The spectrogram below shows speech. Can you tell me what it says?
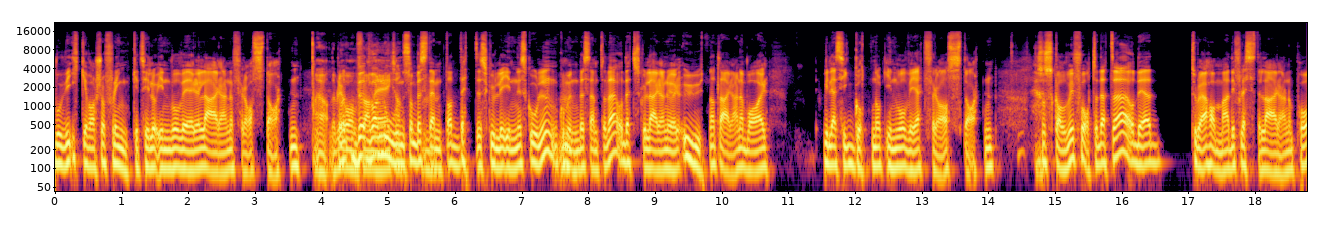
Hvor vi ikke var så flinke til å involvere lærerne fra starten. Ja, det, det, det, var noen som bestemte at dette skulle inn i skolen. Kommunen mm. bestemte det, og dette skulle lærerne gjøre uten at lærerne var vil jeg si, godt nok involvert fra starten. Så skal vi få til dette, og det tror jeg har med de fleste lærerne på.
